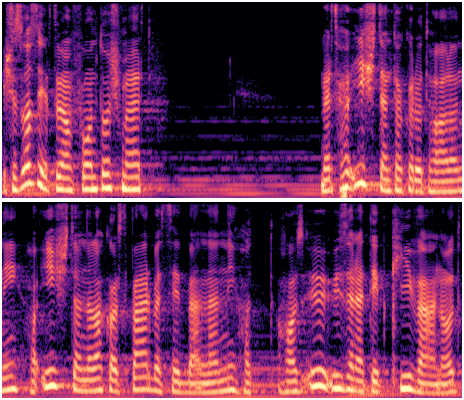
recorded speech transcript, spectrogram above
És ez azért olyan fontos, mert mert ha Istent akarod hallani, ha Istennel akarsz párbeszédben lenni, ha, ha az ő üzenetét kívánod,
